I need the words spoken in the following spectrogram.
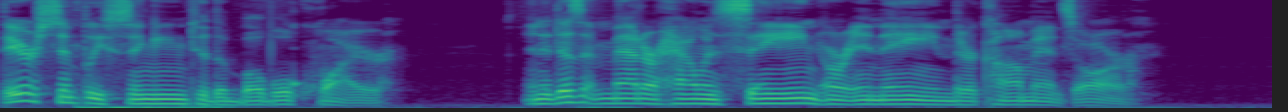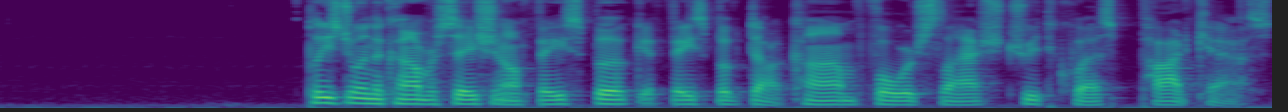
they are simply singing to the bubble choir. And it doesn't matter how insane or inane their comments are. Please join the conversation on Facebook at facebook.com forward slash truthquest podcast.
